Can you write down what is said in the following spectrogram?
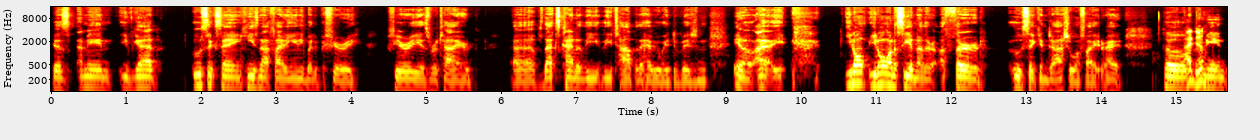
Because I mean, you've got Usyk saying he's not fighting anybody but Fury. Fury is retired. Uh, that's kind of the the top of the heavyweight division. You know, I you don't you don't want to see another a third Usyk and Joshua fight, right? So I do. I mean,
